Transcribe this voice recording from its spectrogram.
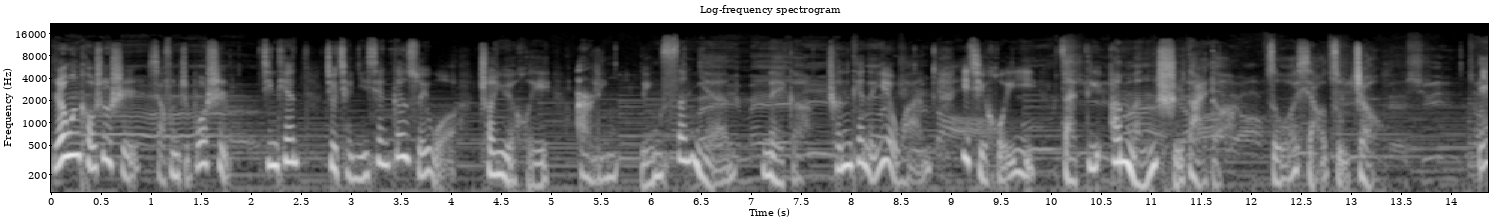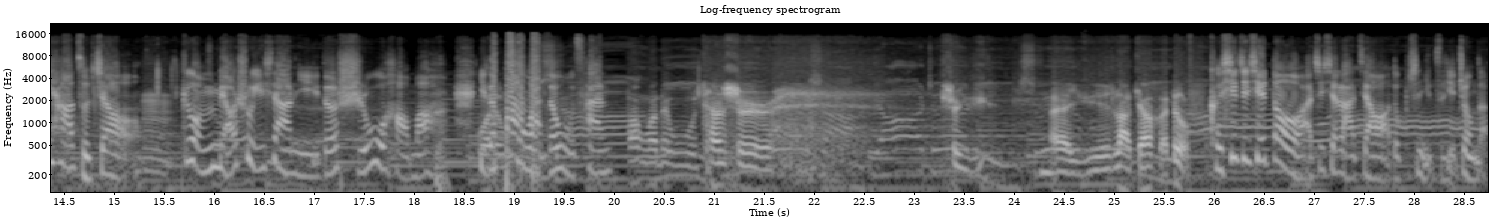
人文口述史小凤直播室，今天就请您先跟随我穿越回二零零三年那个春天的夜晚，一起回忆在地安门时代的左小诅咒。你好，诅咒，给我们描述一下你的食物好吗？你的傍晚的午餐。傍晚的午餐是是鱼，呃，鱼、辣椒和豆腐。可惜这些豆啊，这些辣椒啊，都不是你自己种的。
